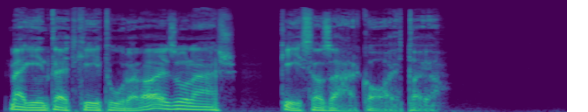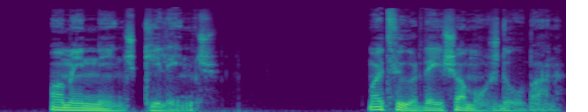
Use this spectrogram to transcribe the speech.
Megint egy-két óra rajzolás, kész az árka ajtaja. Amin nincs kilincs. Majd fürdés a mosdóban.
